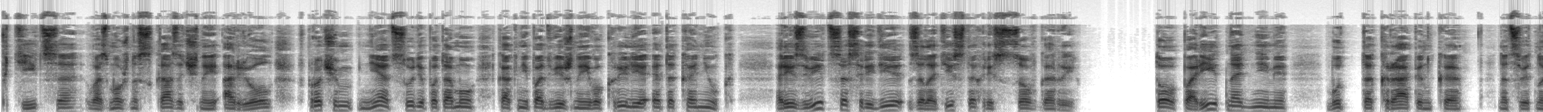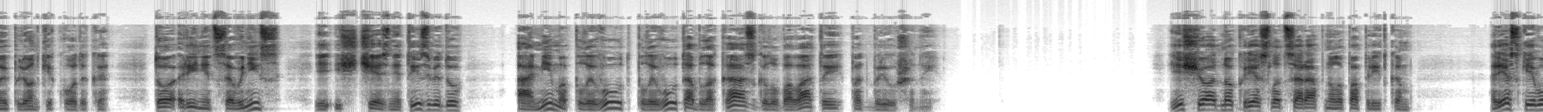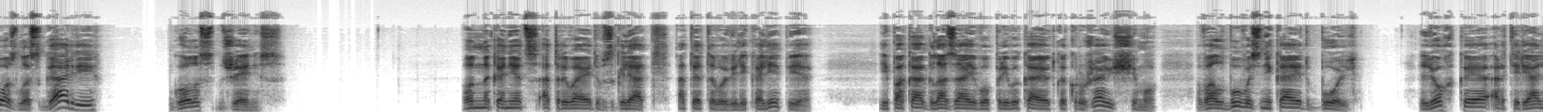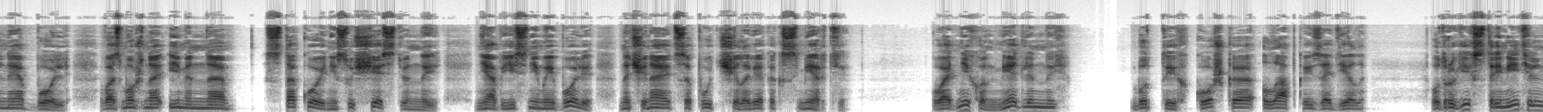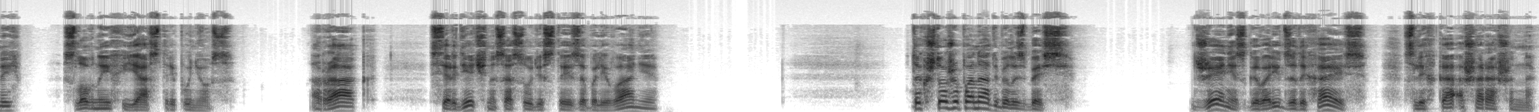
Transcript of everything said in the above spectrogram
птица, возможно, сказочный орел, впрочем, нет, судя по тому, как неподвижны его крылья, это конюк, резвится среди золотистых резцов горы. То парит над ними, будто крапинка на цветной пленке кодека, то ринется вниз и исчезнет из виду, а мимо плывут, плывут облака с голубоватой подбрюшиной. Еще одно кресло царапнуло по плиткам. Резкий возглас «Гарри!» — голос Дженнис. Он, наконец, отрывает взгляд от этого великолепия, и пока глаза его привыкают к окружающему, во лбу возникает боль, легкая артериальная боль, возможно, именно с такой несущественной, необъяснимой боли начинается путь человека к смерти. У одних он медленный, будто их кошка лапкой задела, у других стремительный, словно их ястреб унес. Рак, сердечно-сосудистые заболевания. Так что же понадобилось Бесси? Дженнис говорит, задыхаясь, слегка ошарашенно.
